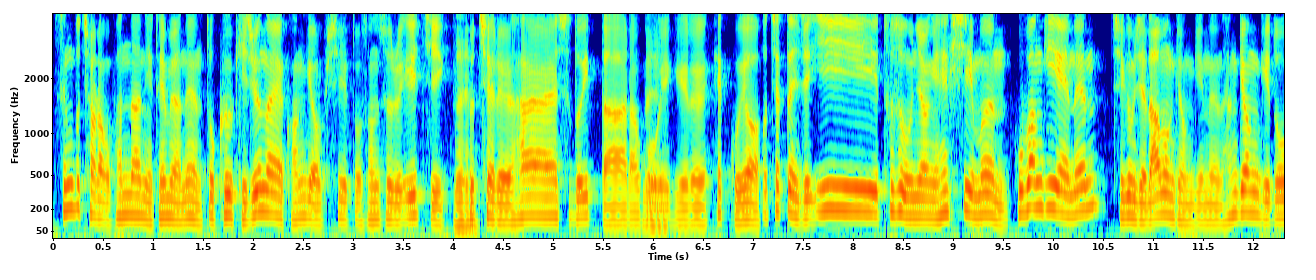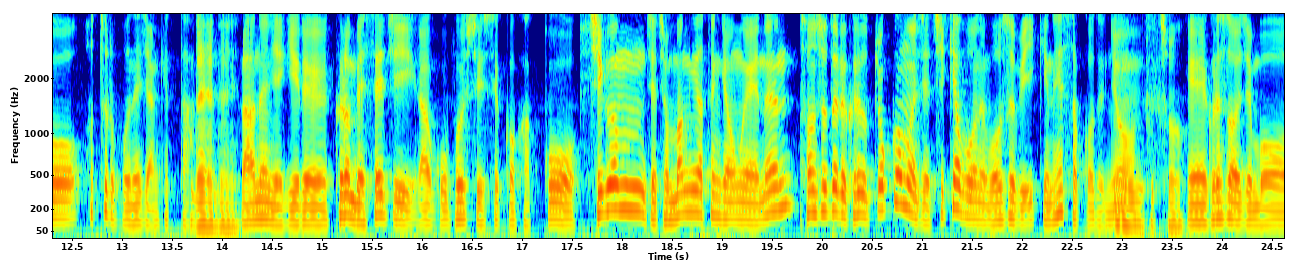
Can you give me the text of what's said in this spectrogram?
승부처라고 판단이 되면은 또 그 기준에 관계없이 또 선수를 일찍 네. 교체를 할 수도 있다라고 네. 얘기를 했고요. 어쨌든 이제 이 투수 운영의 핵심은 후반기에는 지금 이제 남은 경기는 한 경기도 허투루 보내지 않겠다. 네네. 라는 얘기를 그런 메시지라고 볼 수 있을 것 같고 지금 제 전반기 같은 경우에는 선수들을 그래도 조금은 이제 지켜보는 모습이 있긴 했었거든요. 음, 그쵸. 예, 그래서 이제 뭐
